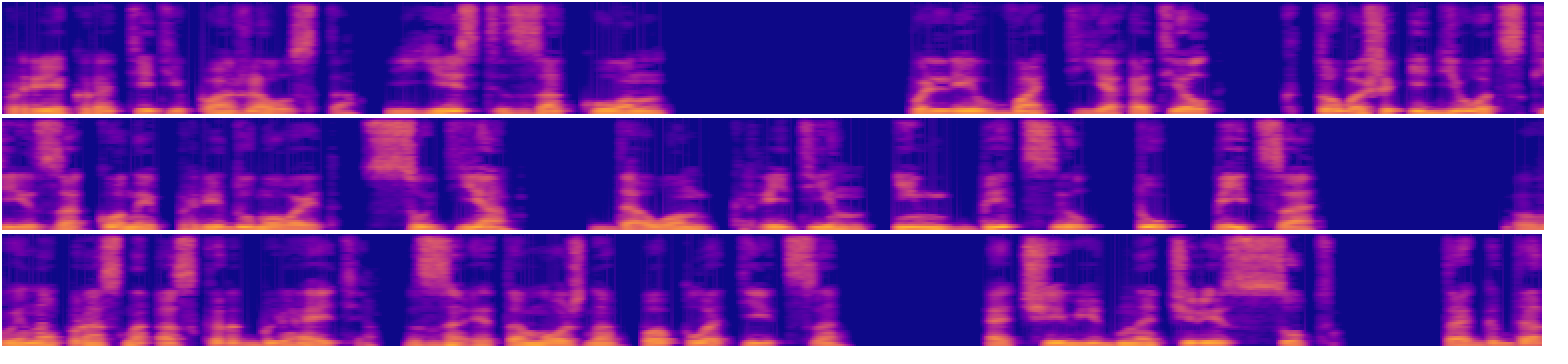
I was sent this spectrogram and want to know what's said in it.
«Прекратите, пожалуйста. Есть закон». «Плевать я хотел. Кто ваши идиотские законы придумывает? Судья? Да он кретин, имбецил, тупица. Вы напрасно оскорбляете. За это можно поплатиться. Очевидно, через суд? Тогда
